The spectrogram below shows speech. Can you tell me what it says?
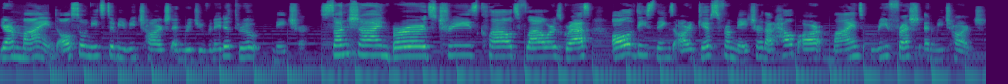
your mind also needs to be recharged and rejuvenated through nature. Sunshine, birds, trees, clouds, flowers, grass, all of these things are gifts from nature that help our minds refresh and recharge.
